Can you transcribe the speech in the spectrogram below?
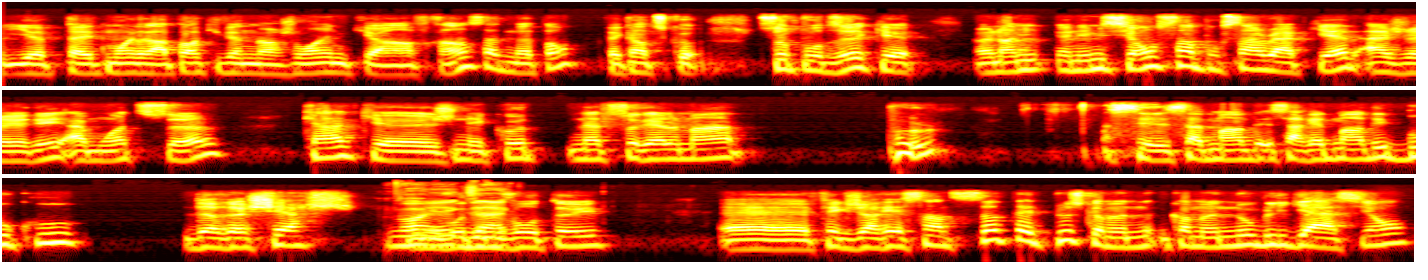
il y a peut-être moins de rappeurs qui viennent me rejoindre qu'en France, admettons. Fait qu'en tout cas, ça pour dire que une émission 100% rap keb à gérer à moi tout seul, quand que je n'écoute naturellement peu, ça demandait, ça aurait demandé beaucoup de recherche au niveau exact. des nouveautés. Euh, fait que j'aurais senti ça peut-être plus comme, une- comme une obligation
